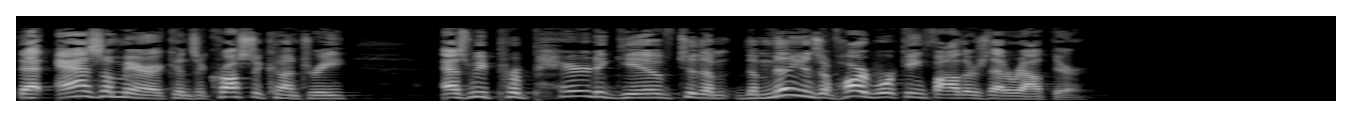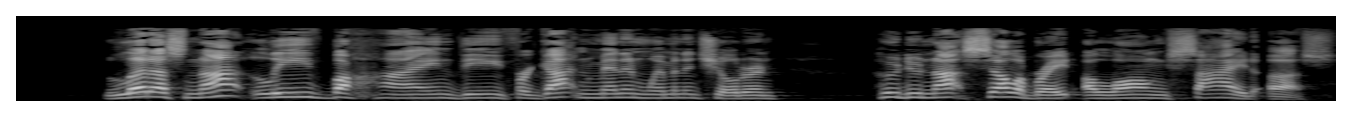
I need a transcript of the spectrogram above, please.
that as Americans across the country, as we prepare to give to the, the millions of hardworking fathers that are out there. Let us not leave behind the forgotten men and women and children who do not celebrate alongside us.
